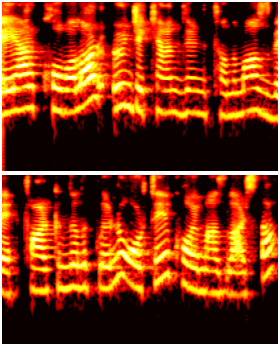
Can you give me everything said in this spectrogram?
Eğer kovalar önce kendilerini tanımaz ve farkındalıklarını ortaya koymazlarsa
